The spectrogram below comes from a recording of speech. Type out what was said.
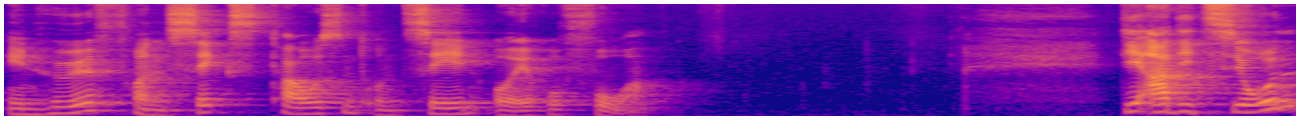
in Höhe von 6.010 Euro vor. Die Addition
